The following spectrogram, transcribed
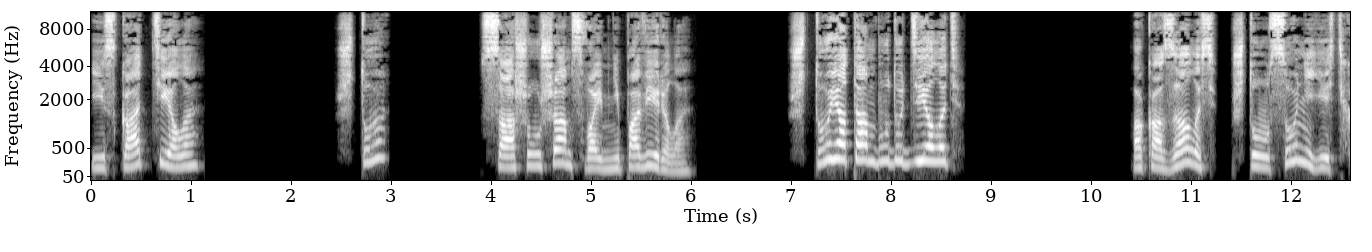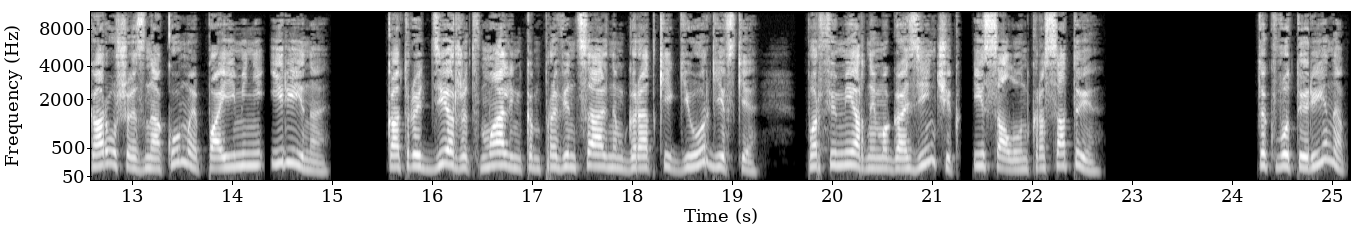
Искать тело. Что? Саша ушам своим не поверила. Что я там буду делать? Оказалось, что у Сони есть хорошая знакомая по имени Ирина, которая держит в маленьком провинциальном городке Георгиевске парфюмерный магазинчик и салон красоты. Так вот Ирина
